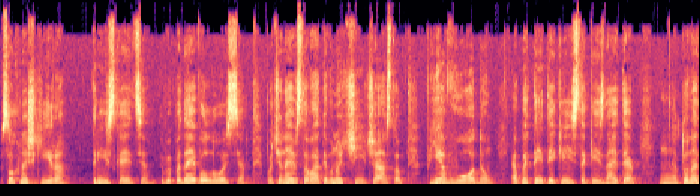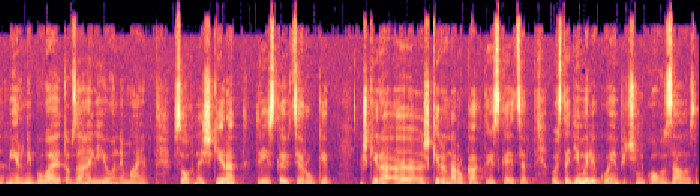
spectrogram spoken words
Сохне шкіра, тріскається, випадає волосся, починає вставати вночі часто, п'є воду, апетит якийсь такий, знаєте, то надмірний буває, то взагалі його немає. Сохне шкіра, тріскаються руки. Шкіра, е, шкіра на руках тріскається. Ось тоді ми лікуємо підшлункову залозу.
